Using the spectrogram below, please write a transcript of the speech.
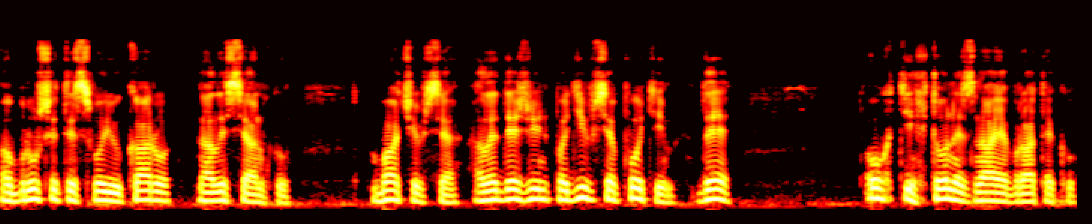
обрушити свою кару на лисянку. Бачився, але де ж він подівся потім? Де? Ох ті, хто не знає, братику.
